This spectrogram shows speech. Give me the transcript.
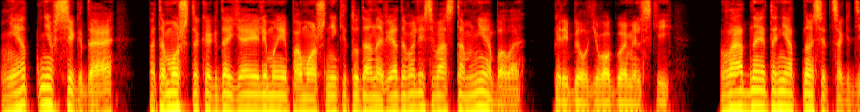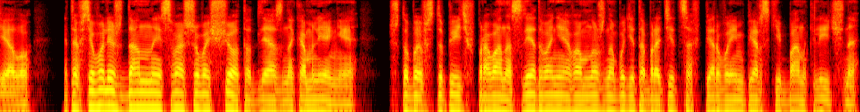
Нет, не всегда, потому что когда я или мои помощники туда наведывались, вас там не было, перебил его Гомельский. «Ладно, это не относится к делу. Это всего лишь данные с вашего счета для ознакомления. Чтобы вступить в права наследования, вам нужно будет обратиться в Первый имперский банк лично.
